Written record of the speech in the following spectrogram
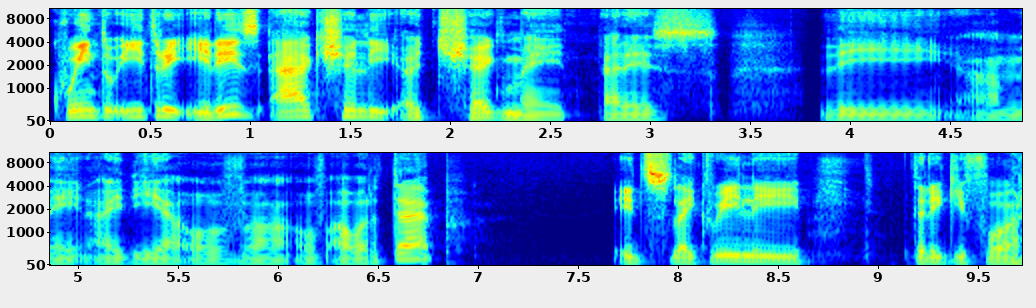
queen to e3 it is actually a checkmate that is the uh, main idea of uh, of our trap it's like really tricky for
